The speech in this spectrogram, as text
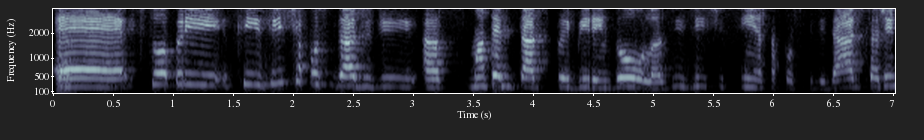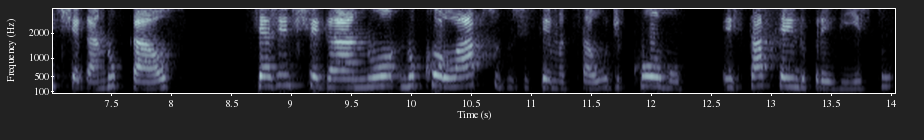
É. É, sobre se existe a possibilidade de as maternidades proibirem doulas, existe sim essa possibilidade. Se a gente chegar no caos, se a gente chegar no, no colapso do sistema de saúde, como está sendo previsto.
